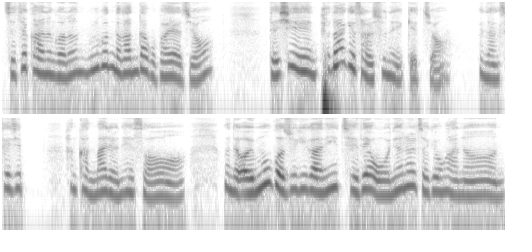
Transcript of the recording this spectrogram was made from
재테크하는 거는 물 건너간다고 봐야죠. 대신 편하게 살 수는 있겠죠. 그냥 새 집 한 칸 마련해서 근데 의무 거주 기간이 최대 5년을 적용하는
